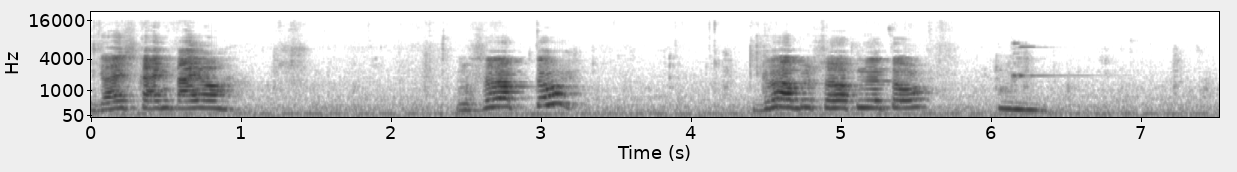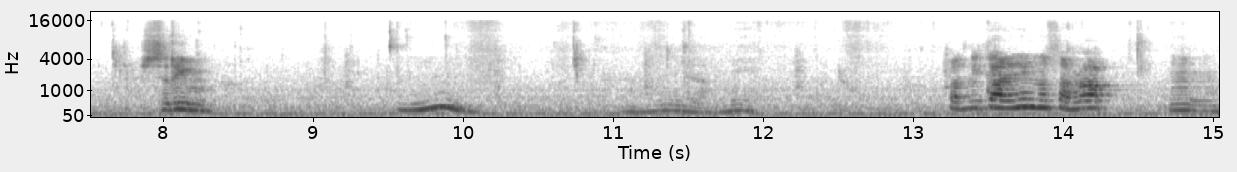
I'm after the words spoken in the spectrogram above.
Guys, kain tayo. Masarap to. Grabe sarap nito. Mm. Shrimp. Mm. Mm, yummy. Pati kanin masarap. Mm.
